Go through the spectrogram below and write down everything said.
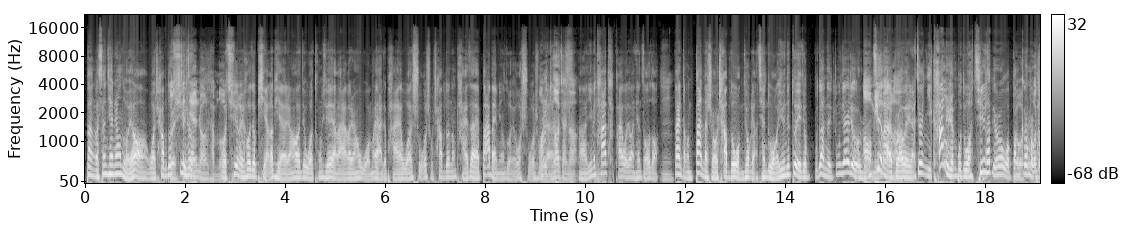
半个三千张左右，我差不多去的时候。千张差不多。我去了以后就撇了撇，然后就我同学也来了，然后我们俩就排，我数了数，差不多能排在八百名左右，我数了数人挺靠前的。啊，因为他他排我就往前走走，嗯，但是等办的时候，差不多我们就两千多了，因为那队就不断的中间就有哦人进来，不知道为啥，就是你看着人不多，其实他比如说我帮哥们儿排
